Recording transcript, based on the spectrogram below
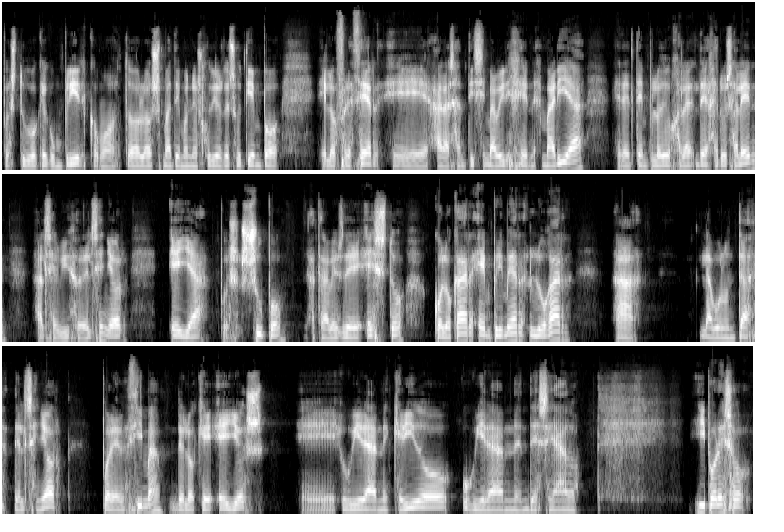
pues tuvo que cumplir, como todos los matrimonios judíos de su tiempo, el ofrecer eh, a la Santísima Virgen María en el templo de Jerusalén al servicio del Señor, ella pues supo a través de esto colocar en primer lugar a la voluntad del Señor por encima de lo que ellos eh, hubieran querido, hubieran deseado. Y por eso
